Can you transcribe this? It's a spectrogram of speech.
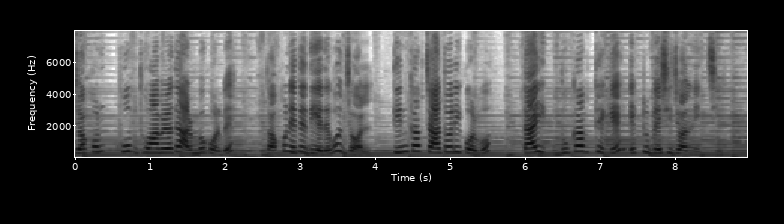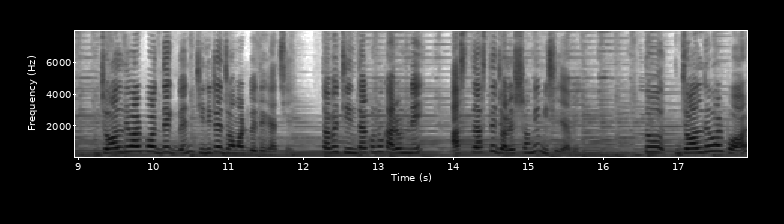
যখন খুব ধোঁয়া বেরোতে আরম্ভ করবে, তখন এতে দিয়ে দেব জল। তিন কাপ চা তৈরি করব, তাই দু কাপ থেকে একটু বেশি জল নিচ্ছি। জল দেওয়ার পর দেখবেন চিনিটা জমাট বেঁধে গেছে। তবে চিন্তার কোনো কারণ নেই, আস্তে আস্তে জলের সঙ্গে মিশে যাবে। তো জল দেওয়ার পর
